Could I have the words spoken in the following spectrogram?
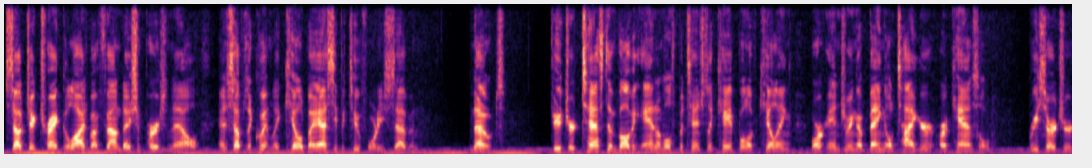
Subject tranquilized by Foundation personnel and subsequently killed by SCP-247. Note: Future tests involving animals potentially capable of killing or injuring a Bengal tiger are cancelled. Researcher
